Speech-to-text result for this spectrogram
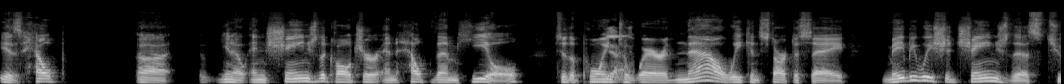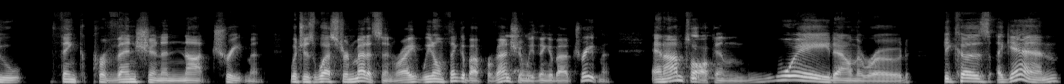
is help, uh, you know, and change the culture and help them heal to the point to where now we can start to say, maybe we should change this to think prevention and not treatment, which is Western medicine, right? We don't think about prevention, we think about treatment. And I'm talking way down the road because again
